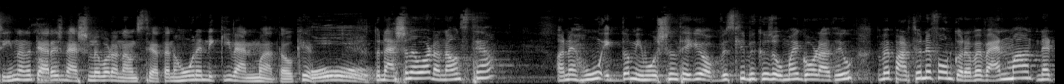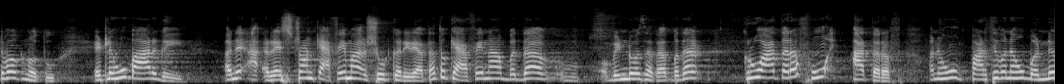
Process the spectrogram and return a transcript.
સીન અને ત્યારે જ નેશનલ એવોર્ડ અનાઉન્સ થયા હતા અને હું અને નિકી વેનમાં હતા ઓકે તો નેશનલ એવોર્ડ અનાઉન્સ થયા અને હું એકદમ ઇમોશનલ થઈ ગઈ ઓબ્વિયસલી બીકોઝ ઓ માય ગોડ આ થયું. તો મેં પાર્થિવને ફોન કર્યો. હવે વેનમાં નેટવર્ક નહોતું. એટલે હું બહાર ગઈ. અને રેસ્ટોરન્ટ કેફેમાં શૂટ કરી રહ્યા હતા, તો કેફેના બધા વિન્ડોઝ હતા, બધા ક્રૂ આ તરફ, હું આ તરફ. અને હું, પાર્થિવ અને હું બંને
